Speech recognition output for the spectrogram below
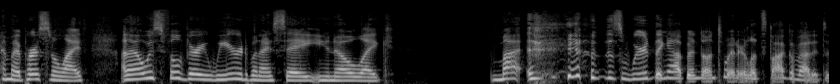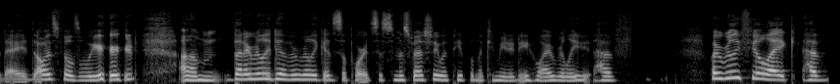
in my personal life and I always feel very weird when I say you know like my this weird thing happened on Twitter. Let's talk about it today. It always feels weird. Um, but I really do have a really good support system, especially with people in the community who I really have who I really feel like have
